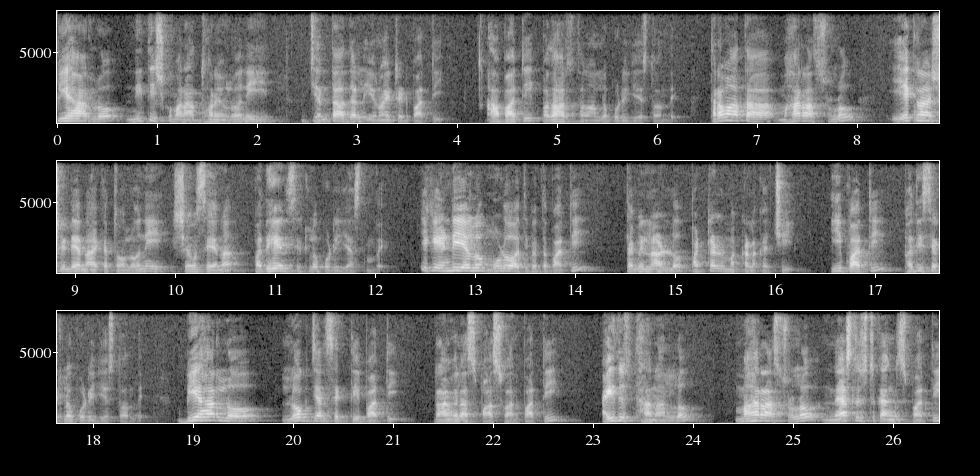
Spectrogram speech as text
బీహార్లో నితీష్ కుమార్ ఆధ్వర్యంలోని జనతాదళ్ యునైటెడ్ పార్టీ. ఆ పార్టీ పదహారు స్థానాల్లో పోటీ చేస్తోంది. తర్వాత మహారాష్ట్రలో ఏక్నాథ్ షిండే నాయకత్వంలోని శివసేన పదిహేను సీట్లో పోటీ చేస్తుంది. ఇక ఎన్డీఏలో మూడో అతిపెద్ద పార్టీ తమిళనాడులో పట్టళ్ మక్కళ కచ్చి. ఈ పార్టీ పది సీట్లో పోటీ చేస్తోంది. బీహార్లో లోక్ జనశక్తి పార్టీ రామ్విలాస్ పాస్వాన్ పార్టీ ఐదు స్థానాల్లో మహారాష్ట్రలో నేషనలిస్ట్ కాంగ్రెస్ పార్టీ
